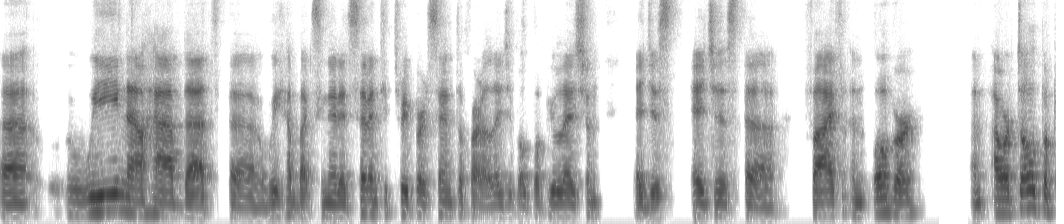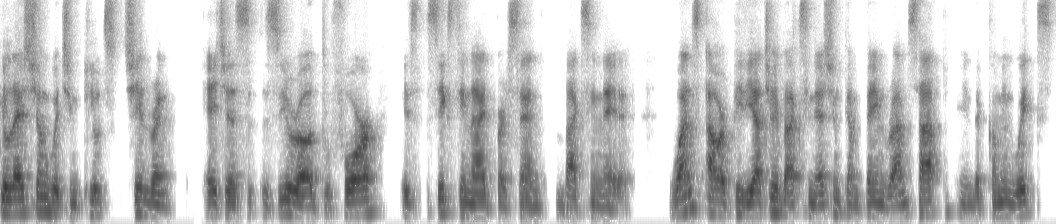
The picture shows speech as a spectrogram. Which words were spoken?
Uh, we now have that uh, we have vaccinated 73% of our eligible population ages, ages uh, five and over. And our total population, which includes children ages zero to four is 69% vaccinated. Once our pediatric vaccination campaign ramps up in the coming weeks,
